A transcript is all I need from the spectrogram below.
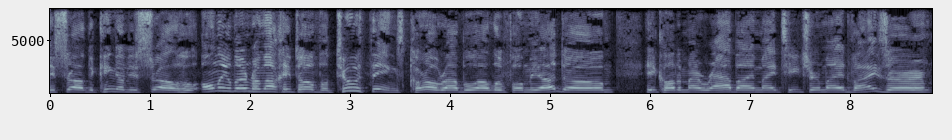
Yisrael, the king of Israel, who only learned from Achitofel two things, Koral Rabu Alufomiado. He called him my rabbi, my teacher, my advisor.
